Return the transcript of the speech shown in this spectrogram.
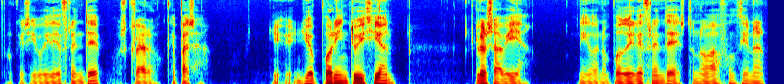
porque si voy de frente, pues claro, ¿qué pasa? Yo, yo, por intuición lo sabía. Digo, no puedo ir de frente, esto no va a funcionar.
